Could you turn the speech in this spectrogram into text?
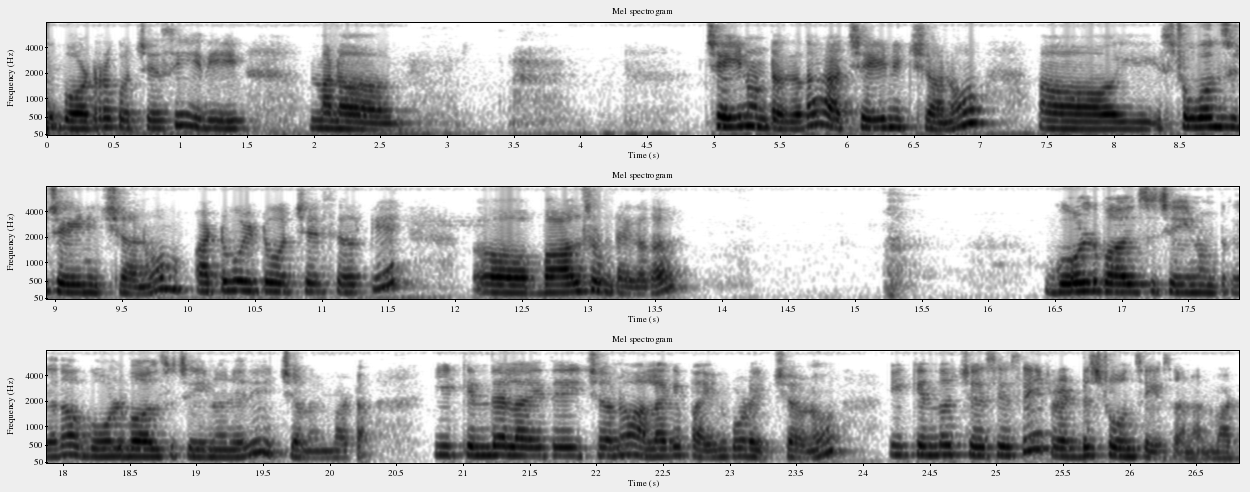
ఈ బార్డర్కి వచ్చేసి ఇది మన చైన్ ఉంటుంది కదా ఆ చైన్ ఇచ్చాను. ఈ స్టోన్స్ చైన్ ఇచ్చాను. అటు ఇటు వచ్చేసరికి బాల్స్ ఉంటాయి కదా గోల్డ్ బాల్స్ చైన్ ఉంటుంది కదా ఆ గోల్డ్ బాల్స్ చైన్ అనేది ఇచ్చాను అనమాట ఈ కింద ఎలా అయితే ఇచ్చానో అలాగే పైన కూడా ఇచ్చాను. ఈ కింద వచ్చేసేసి రెడ్ స్టోన్స్ వేసాను అనమాట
